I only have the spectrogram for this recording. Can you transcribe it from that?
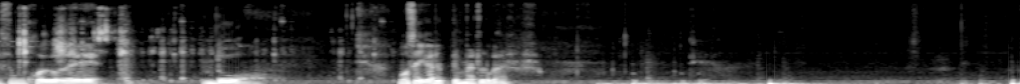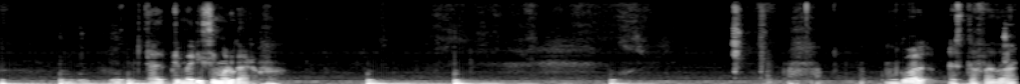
Es un juego de dúo. Vamos a llegar al primer lugar. Al primerísimo lugar. Igual, estafador.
